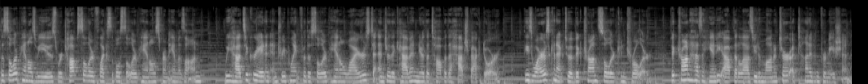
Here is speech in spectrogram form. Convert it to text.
The solar panels we used were Top Solar flexible solar panels from Amazon. We had to create an entry point for the solar panel wires to enter the cabin near the top of the hatchback door. These wires connect to a Victron solar controller. Victron has a handy app that allows you to monitor a ton of information,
